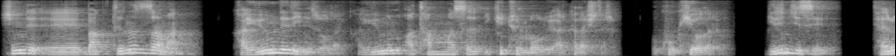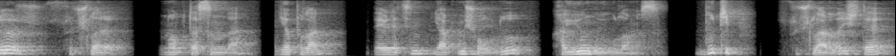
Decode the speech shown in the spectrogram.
şimdi e, baktığınız zaman kayyum dediğiniz olay, kayyumun atanması iki türlü oluyor arkadaşlar. Hukuki olarak. Birincisi terör suçları noktasında yapılan devletin yapmış olduğu kayyum uygulaması. Bu tip suçlarda işte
